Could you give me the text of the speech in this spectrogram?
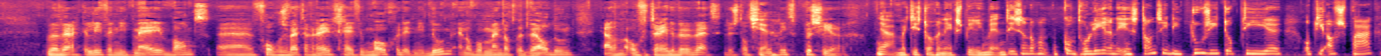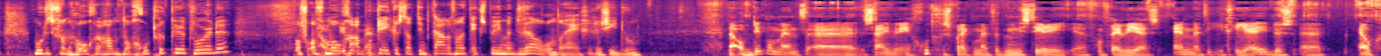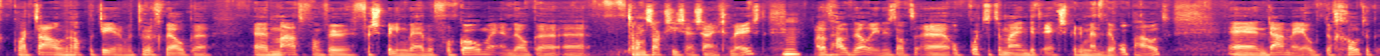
we werken liever niet mee, want uh, volgens wet en regelgeving mogen we dit niet doen. En op het moment dat we het wel doen, ja, dan overtreden we de wet. Dus dat is niet plezierig. Ja, maar het is toch een experiment. Is er nog een controlerende instantie die toeziet op die, uh, op die afspraak? Moet het van hogerhand nog goedgekeurd worden? Of, of nou, mogen apothekers dat in het kader van het experiment wel onder eigen regie doen? Nou, op dit moment uh, zijn we in goed gesprek met het ministerie uh, van VWS en met de IGJ. Dus uh, elk kwartaal rapporteren we terug welke uh, mate van ver verspilling we hebben voorkomen en welke uh, transacties er zijn geweest. Hm. Maar dat houdt wel in is dat uh, op korte termijn dit experiment weer ophoudt. En daarmee ook de grote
